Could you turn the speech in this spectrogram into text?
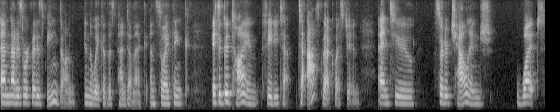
and that is work that is being done in the wake of this pandemic. And so I think it's a good time, Fady, to, to ask that question and to sort of challenge what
